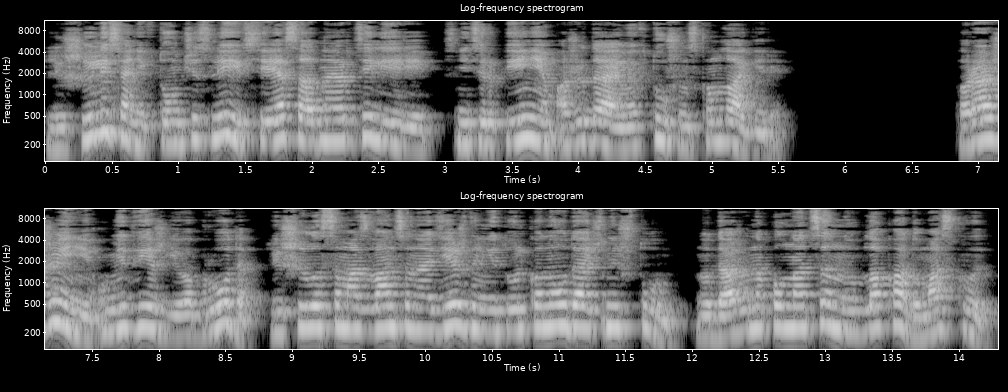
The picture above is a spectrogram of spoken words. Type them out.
Лишились они в том числе и всей осадной артиллерии, с нетерпением ожидаемой в Тушинском лагере. Поражение у Медвежьего брода лишило самозванца надежды не только на удачный штурм, но даже на полноценную блокаду Москвы.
